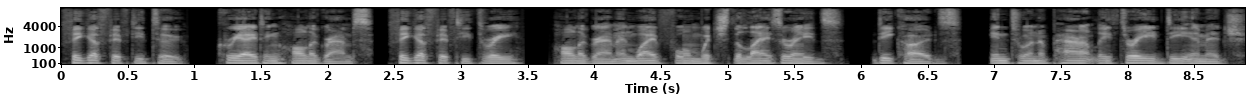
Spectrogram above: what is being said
Figure 52. Creating holograms. Figure 53. Hologram and waveform which the laser reads, decodes, into an apparently 3D image.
